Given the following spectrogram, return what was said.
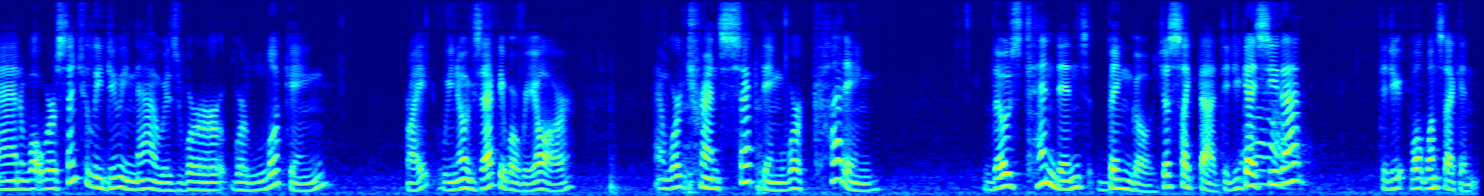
And what we're essentially doing now is we're, we're looking, right? We know exactly where we are and we're transecting, we're cutting those tendons, bingo, just like that. Did you guys wow. see that? Did you, well, one second.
